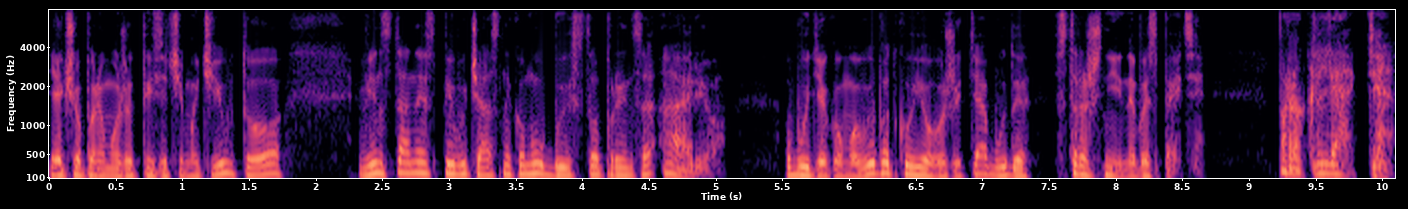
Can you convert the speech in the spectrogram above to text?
Якщо переможе тисячі мечів, то він стане співучасником убивства принца Аріо. У будь-якому випадку його життя буде в страшній небезпеці. Прокляття!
